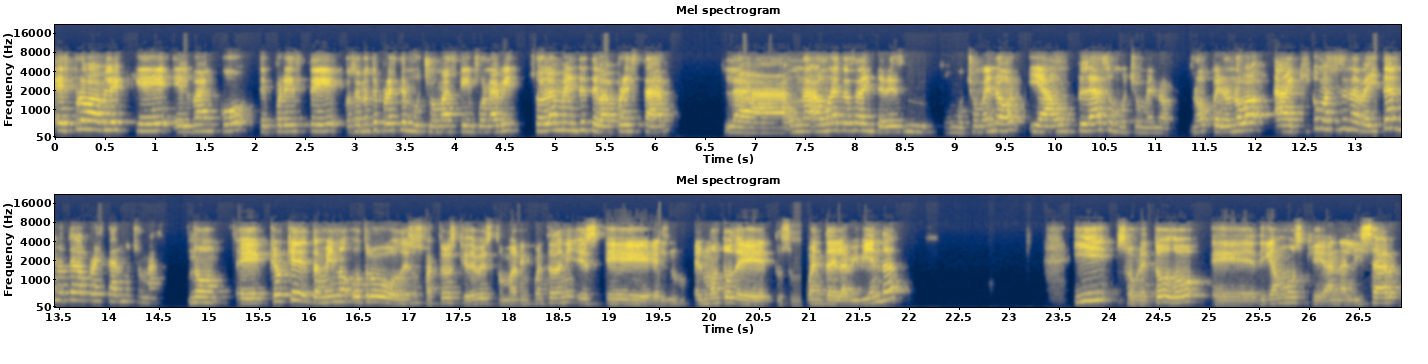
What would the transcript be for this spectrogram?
es probable que el banco te preste, o sea, no te preste mucho más que Infonavit, solamente te va a prestar la, una, a una tasa de interés mucho menor y a un plazo mucho menor, ¿no? Pero no va, aquí como en la rayita, no te va a prestar mucho más. No, eh, creo que también otro de esos factores que debes tomar en cuenta, Dani, es eh, el, el, monto de tu subcuenta de la vivienda y sobre todo, eh, digamos que analizar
